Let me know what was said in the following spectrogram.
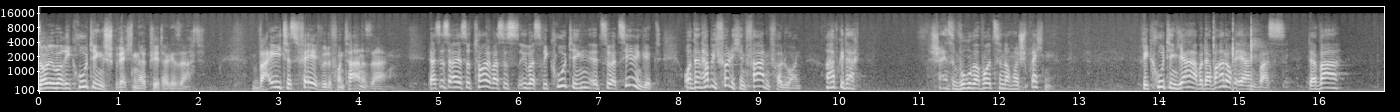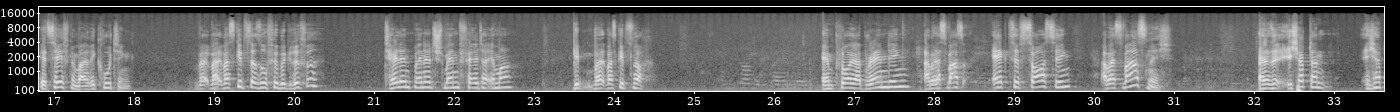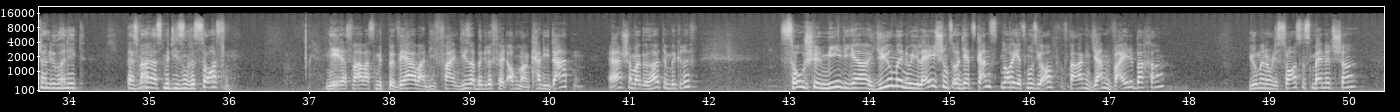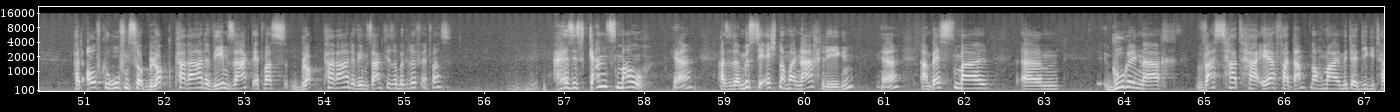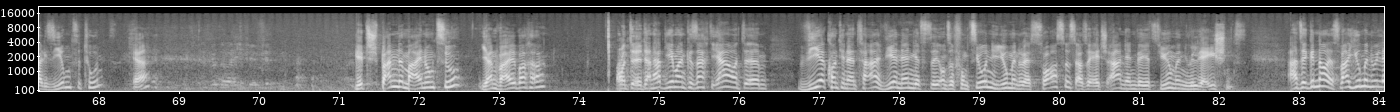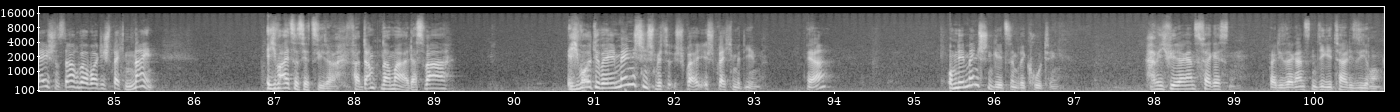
soll über Recruiting sprechen, hat Peter gesagt. Weites Feld, würde Fontane sagen. Das ist alles so toll, was es über das Recruiting äh, zu erzählen gibt. Und dann habe ich völlig den Faden verloren und habe gedacht, scheiße, worüber wolltest du nochmal sprechen? Recruiting, ja, aber da war doch irgendwas. Da war, jetzt helft mir mal, Recruiting. Was gibt es da so für Begriffe? Talentmanagement fällt da immer. Was gibt es noch? Employer Branding, aber das war's. Active Sourcing, aber das war's nicht. Also ich habe dann, hab dann überlegt, das war das mit diesen Ressourcen. Nee, das war was mit Bewerbern, die fallen, dieser Begriff fällt auch an. Kandidaten. Ja, schon mal gehört den Begriff? Social Media, Human Relations und jetzt ganz neu, jetzt muss ich auch fragen, Jan Weilbacher, Human Resources Manager, hat aufgerufen zur Blockparade. Wem sagt etwas Blockparade? Wem sagt dieser Begriff etwas? Es ist ganz mau. Ja? Also da müsst ihr echt nochmal nachlegen. Ja? Am besten mal ähm, googeln nach, was hat HR verdammt nochmal mit der Digitalisierung zu tun? Ja? Gibt spannende Meinungen zu? Jan Weilbacher. Und äh, dann hat jemand gesagt, ja, und ähm, wir Continental, wir nennen jetzt äh, unsere Funktion Human Resources, also HR, nennen wir jetzt Human Relations. Also genau, das war Human Relations, darüber wollte ich sprechen. Nein, ich weiß es jetzt wieder. Verdammt nochmal. Das war. Ich wollte über den Menschen sprechen mit Ihnen. Ja? Um den Menschen geht es im Recruiting. Habe ich wieder ganz vergessen bei dieser ganzen Digitalisierung.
